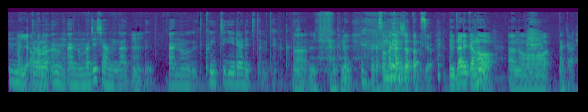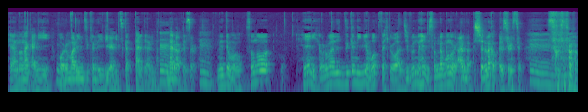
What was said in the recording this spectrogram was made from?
うんまあいいやとわかんない。うんあのマジシャンが、うん。あの食いちぎられてたみたいな感じ。まあな なんかね。なんかそんな感じだったんですよ。で誰かのあのーなんか部屋の中にホルマリン漬けの指が見つかったみたいにな,、るわけですよ、うん。ね、でもその部屋にホルマリン漬けの指を持ってた人は自分の部屋にそんなものがあるなんて知らなかったりするんですよ、うんうん。そうそう。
